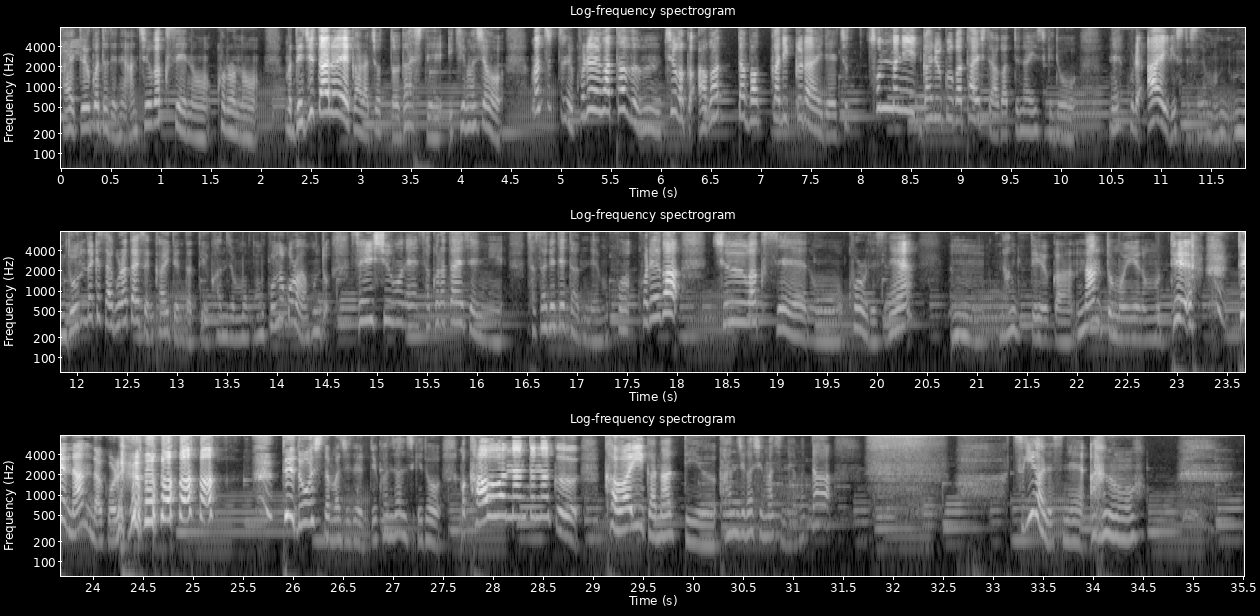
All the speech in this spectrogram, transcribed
はい、ということでね、中学生の頃の、ま、デジタル絵からちょっと出していきましょう。まあ、ちょっとね、これが多分、中学上がったばっかりくらいで、ちょそんなに画力が大して上がってないですけど、ね、これアイリスですね。もうどんだけ桜大戦書いてんだっていう感じで、もうこの頃は本当青春をね、桜大戦に捧げてたんで、ここれが中学生の頃ですね。うん、なんていうか、なんとも言えの、もう手、手なんだこれ 手どうしたマジでっていう感じなんですけど、ま、顔はなんとなく可愛いかなっていう感じがしますね。また、次がですね、あの、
